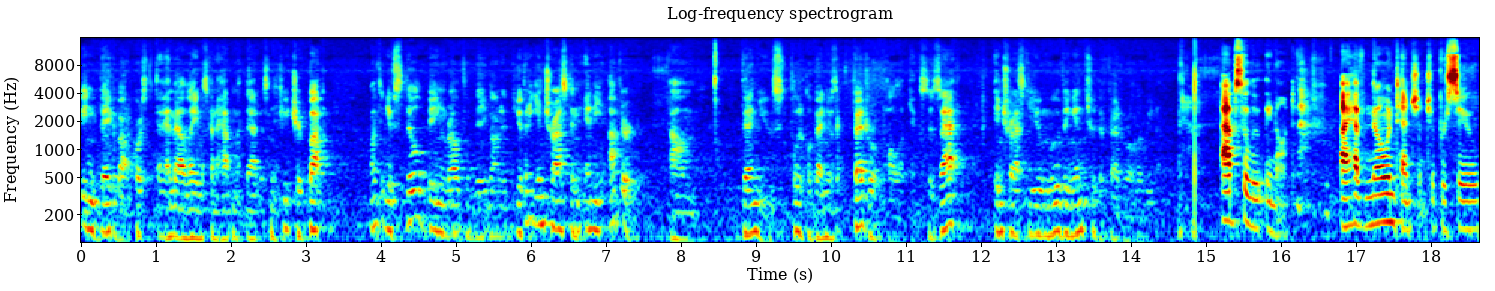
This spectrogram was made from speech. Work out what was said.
being vague about, of course, the MLA, what's going to happen with that is in the future, but one thing you're still being relatively vague on it, do you have any interest in any other um, venues, political venues, like federal politics? Does that interest you moving into the federal arena? Absolutely not. I have no intention to pursue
